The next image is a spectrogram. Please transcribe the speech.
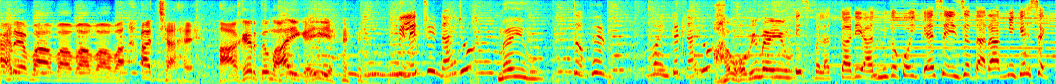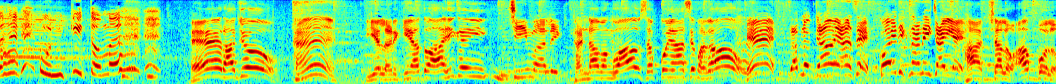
अरे वाह वाह वाह वाह वाह। अच्छा है आखिर तुम आई ही गई मिलिट्री नायडू? मैं ही हूँ। तो फिर वेंकट नायडू हाँ, वो भी मैं ही हूँ। इस बलात्कारी आदमी को कोई कैसे इज्जतदार आदमी कह सकता है? उनकी तो मैं ए राजू। हैं। ये लड़कियाँ तो आ ही गई। जी मालिक। ठंडा मंगवाओ सबको यहाँ से भगाओ। ए, सब लोग जाओ यहाँ से। कोई दिखना नहीं चाहिए। हाँ चलो अब बोलो।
